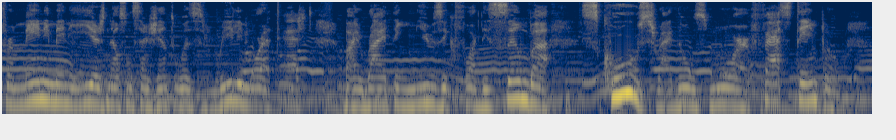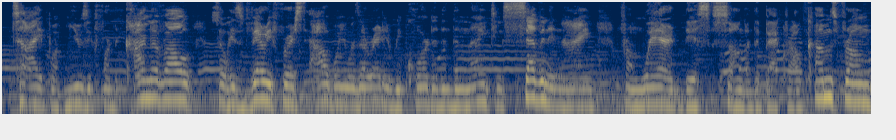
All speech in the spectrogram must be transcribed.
For many, many years, Nelson Sargento was really more attached by writing music for the samba schools, right? Those more fast tempo type of music for the carnival. So his very first album was already recorded in the 1979 from where this song on the background comes from.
